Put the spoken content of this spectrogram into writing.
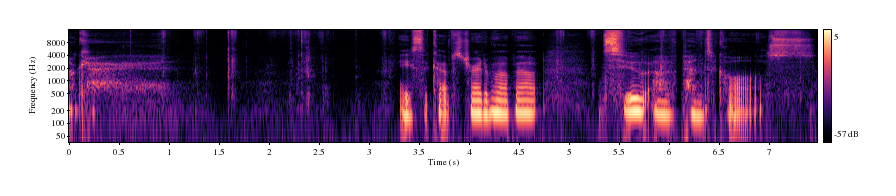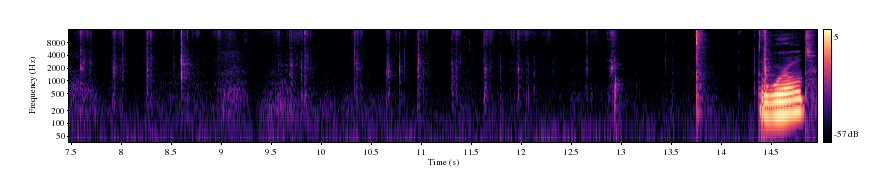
Okay. Ace of Cups try to pop out. Two of Pentacles. the world.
